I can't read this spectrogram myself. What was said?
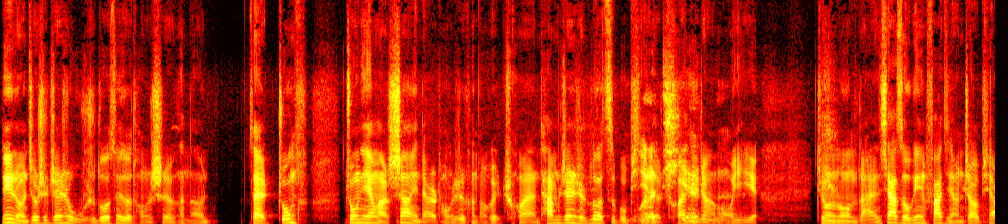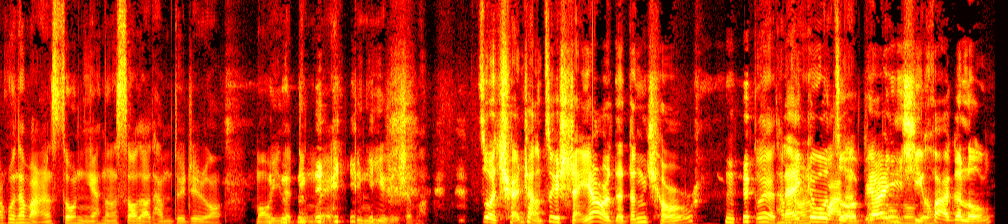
那种就是真是五十多岁的同事，可能在中中年往上一点的同事可能会穿，他们真是乐此不疲的穿那张毛衣。就是那种蓝，下次我给你发几张照片，或者在网上搜，你还能搜到他们对这种毛衣的定位 定义是什么？做全场最闪耀的灯球。对，他 们来跟我左边一起画个龙。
